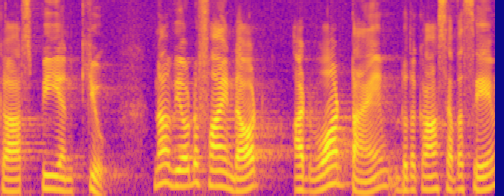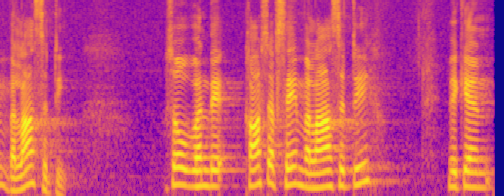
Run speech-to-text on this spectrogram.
cars p and q. Now we have to find out at what time do the cars have the same velocity. So when the cars have same velocity we can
